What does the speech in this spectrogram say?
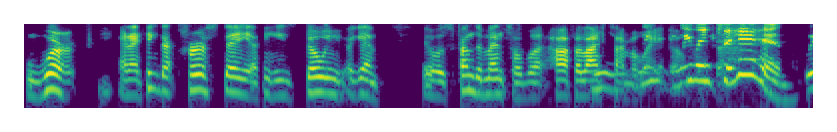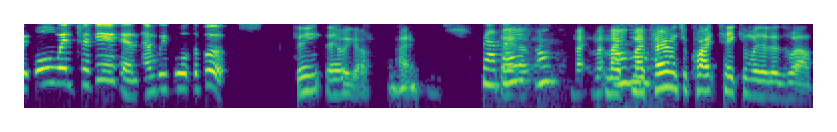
work. And I think that first day, I think he's going again, it was fundamental, but half a lifetime we, away ago. We went to hear him. We all went to hear him, and we bought the books. See, there we go. I, Rabbi, uh, I- my, my, my, I my have- parents were quite taken with it as well.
